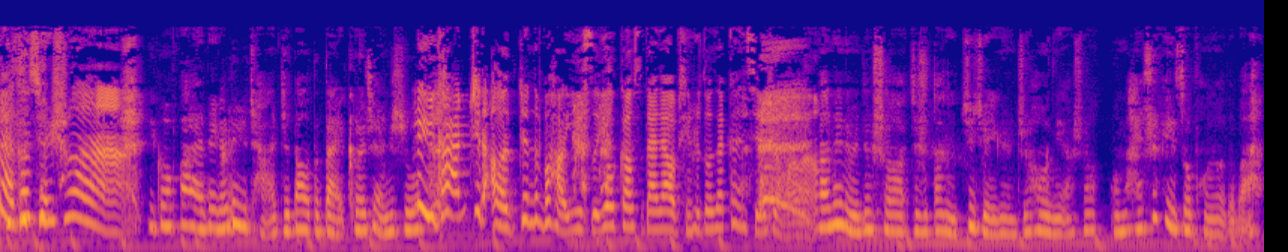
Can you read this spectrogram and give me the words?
百科全书啊？你给我发来那个绿茶之道的百科全书。绿茶知道哦，真的不好意思，又告诉大家我平时都在干些什么了。然后那里面就说，就是当你拒绝一个人之后，你要说我们还是可以做朋友的吧。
